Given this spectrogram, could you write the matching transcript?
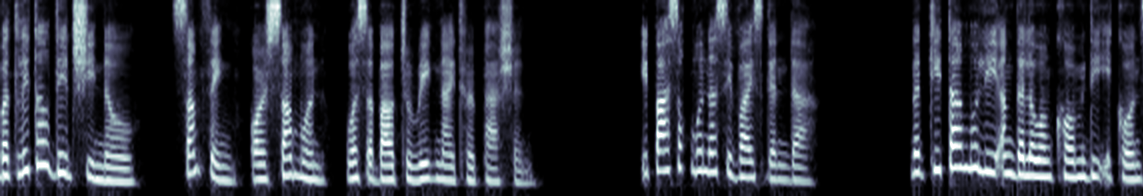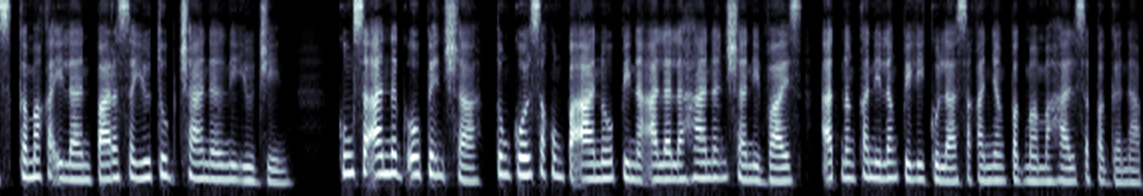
But little did she know, something or someone was about to reignite her passion. Ipasok mo na si Vice Ganda. Nagkita muli ang dalawang comedy icons kamakailan para sa YouTube channel ni Eugene, kung saan nag-open siya tungkol sa kung paano pinaalalahanan siya ni Vice at ng kanilang pelikula sa kanyang pagmamahal sa pagganap.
